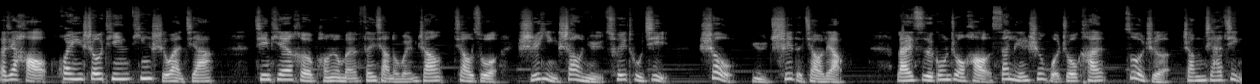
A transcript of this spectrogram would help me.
大家好，欢迎收听听十万家。今天和朋友们分享的文章叫做《食饮少女催吐剂：瘦与吃的较量》，来自公众号三联生活周刊，作者张家静。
